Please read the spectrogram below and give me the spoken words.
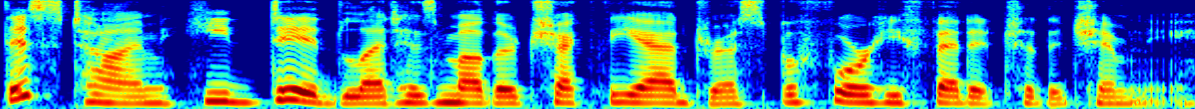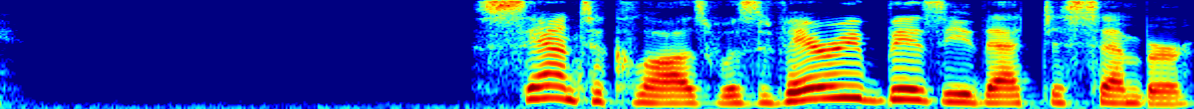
This time he did let his mother check the address before he fed it to the chimney. Santa Claus was very busy that December.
